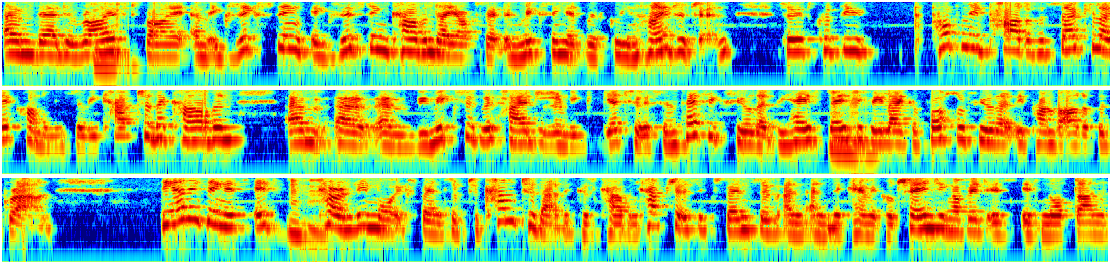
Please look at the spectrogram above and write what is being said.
They're derived mm-hmm. by um, existing existing carbon dioxide and mixing it with green hydrogen. So it could be properly part of a circular economy. So we capture the carbon, um, uh, um, we mix it with hydrogen, we get to a synthetic fuel that behaves mm-hmm. basically mm-hmm. like a fossil fuel that we pump out of the ground. The only thing is, it's mm-hmm. currently more expensive to come to that because carbon capture is expensive and, and the chemical changing of it is, is not done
